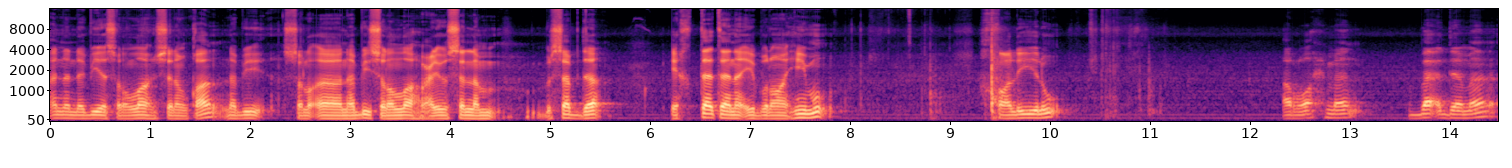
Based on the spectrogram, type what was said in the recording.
anna Nabi sallallahu alaihi wasallam qala Nabi uh, Nabi sallallahu alaihi wasallam bersabda ikhtatana Ibrahimu khalilu Ar-Rahman ba'dama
